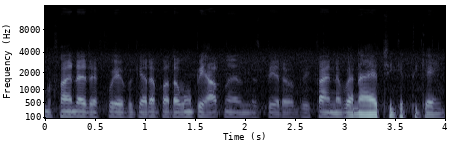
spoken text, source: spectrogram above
We'll find out if we ever get it, but it won't be happening in this beta. We'll be finding it when I actually get the game.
